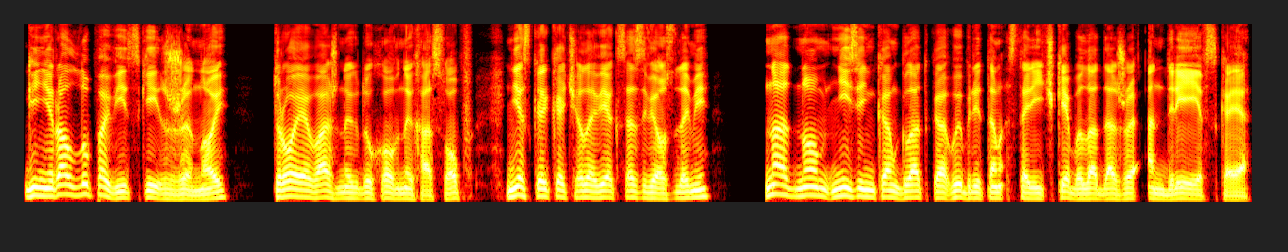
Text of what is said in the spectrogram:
генерал Луповицкий с женой, трое важных духовных особ, несколько человек со звездами, на одном низеньком, гладко выбритом старичке была даже Андреевская.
